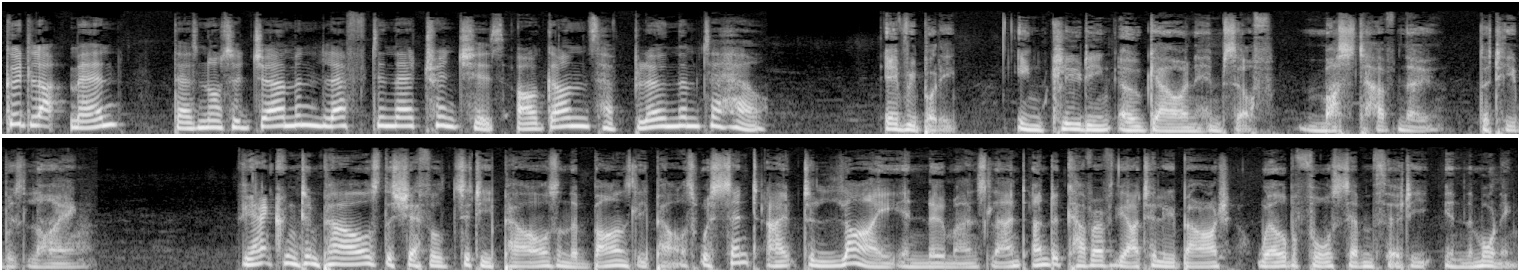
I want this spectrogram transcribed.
Good luck, men. There's not a German left in their trenches. Our guns have blown them to hell. Everybody, including O'Gowan himself, must have known that he was lying. The Accrington pals, the Sheffield City pals, and the Barnsley pals were sent out to lie in no man's land under cover of the artillery barrage well before 7.30 in the morning.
